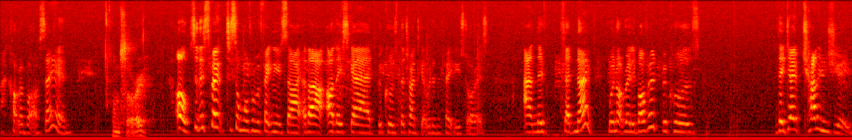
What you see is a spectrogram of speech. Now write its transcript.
I can't remember what I was saying. I'm sorry. Oh, so they spoke to someone from a fake news site about are they scared because they're trying to get rid of the fake news stories, and they've said no, we're not really bothered because they don't challenge you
